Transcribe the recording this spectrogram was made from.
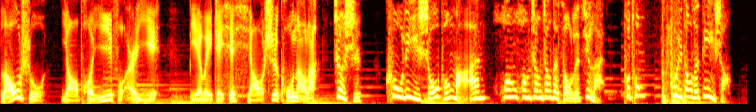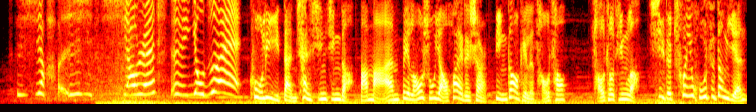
老鼠咬破衣服而已，别为这些小事苦恼了。这时，库利手捧马鞍，慌慌张张地走了进来，扑通跪到了地上。小小人，呃，有罪。库利胆颤心惊的把马鞍被老鼠咬坏的事儿禀告给了曹操。曹操听了，气得吹胡子瞪眼：“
